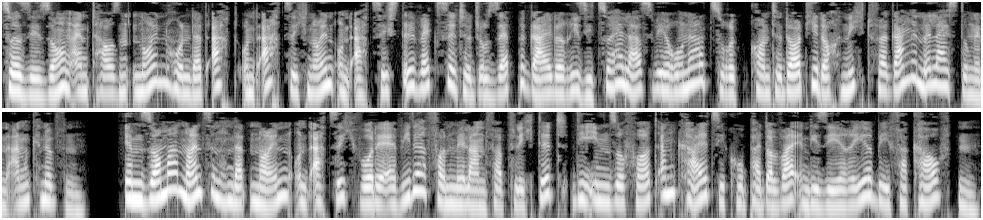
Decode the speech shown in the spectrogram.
Zur Saison 1988-89 wechselte Giuseppe Galderisi zu Hellas Verona zurück, konnte dort jedoch nicht vergangene Leistungen anknüpfen. Im Sommer 1989 wurde er wieder von Milan verpflichtet, die ihn sofort an Calcico Padova in die Serie B verkauften.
